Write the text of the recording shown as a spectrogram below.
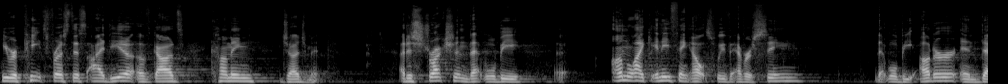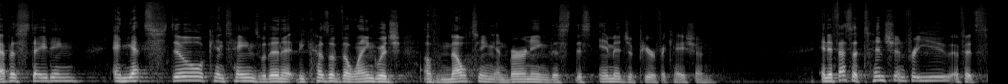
He repeats for us this idea of God's coming judgment, a destruction that will be uh, unlike anything else we've ever seen, that will be utter and devastating, and yet still contains within it, because of the language of melting and burning, this, this image of purification. And if that's a tension for you, if it's,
